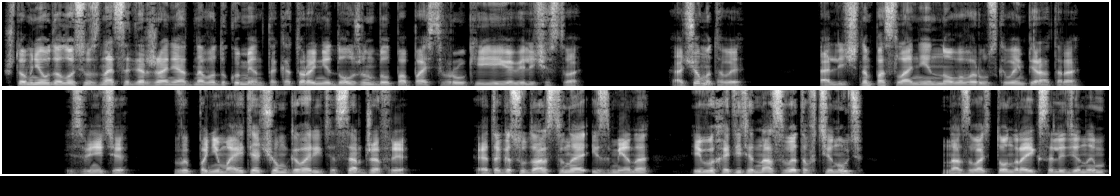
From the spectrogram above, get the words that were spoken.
что мне удалось узнать содержание одного документа, который не должен был попасть в руки Ее Величества. О чем это вы? О личном послании нового русского императора. Извините, вы понимаете, о чем говорите, сэр Джеффри? Это государственная измена, и вы хотите нас в это втянуть? Назвать тон Рейкса ледяным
